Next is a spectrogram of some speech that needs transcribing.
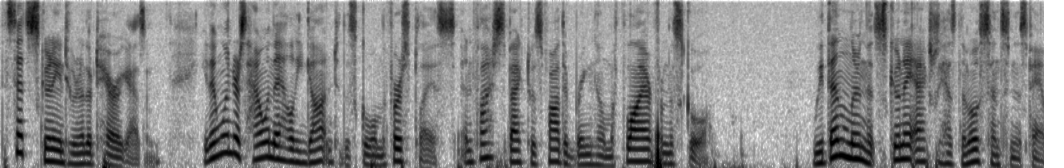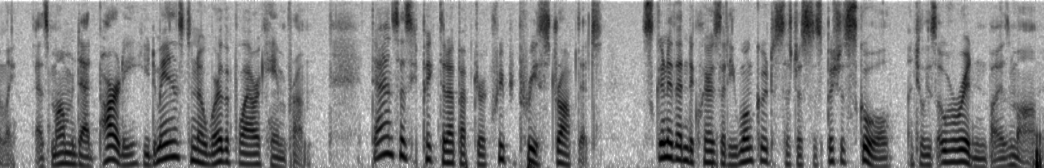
This sets Tsukune into another terrogasm. He then wonders how in the hell he got into the school in the first place, and flashes back to his father bringing home a flyer from the school. We then learn that Tsukune actually has the most sense in his family. As mom and dad party, he demands to know where the flower came from. Dad says he picked it up after a creepy priest dropped it. Tsukune then declares that he won't go to such a suspicious school until he's overridden by his mom.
